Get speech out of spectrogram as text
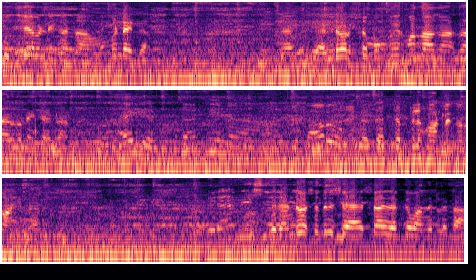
പുതിയ രണ്ട് വർഷം മുമ്പ് വന്ന സാധനം സെറ്റപ്പിൽ ഹോട്ടലൊക്കെ തുടങ്ങിയിട്ടുണ്ട് ഇത് രണ്ട് വർഷത്തിന് ശേഷം ഇതൊക്കെ വന്നിട്ടില്ല കേട്ടാ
